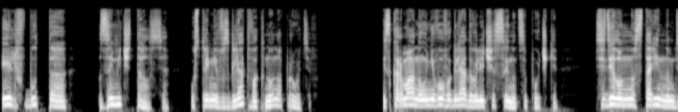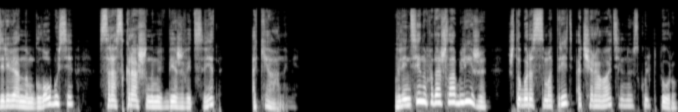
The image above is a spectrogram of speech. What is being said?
эльф будто замечтался, устремив взгляд в окно напротив. Из кармана у него выглядывали часы на цепочке. Сидел он на старинном деревянном глобусе с раскрашенными в бежевый цвет океанами. Валентина подошла ближе, чтобы рассмотреть очаровательную скульптуру.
